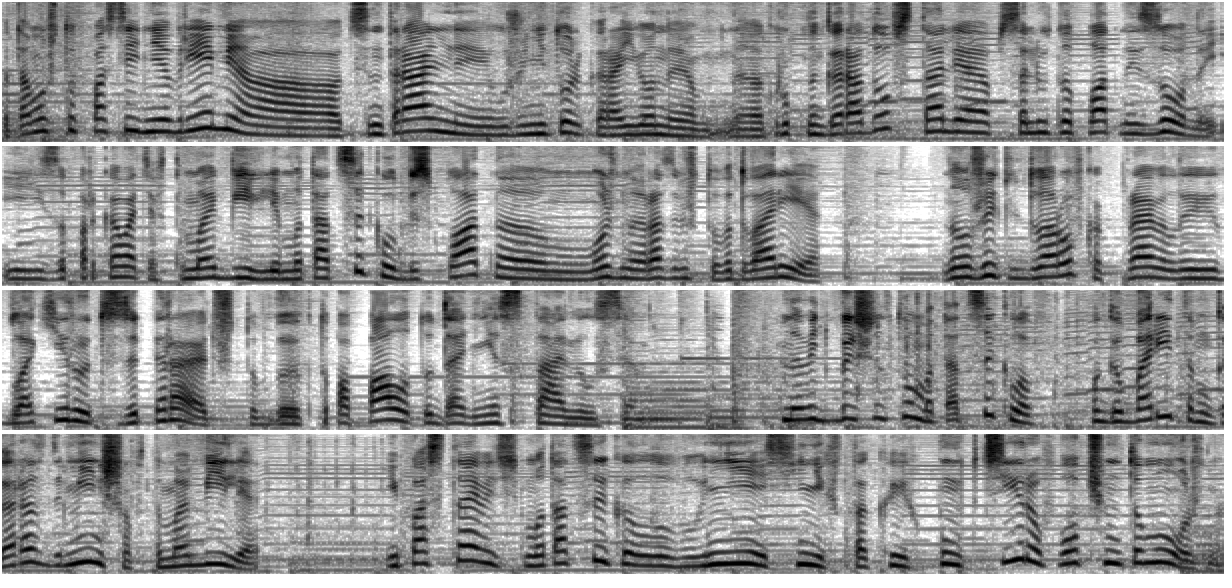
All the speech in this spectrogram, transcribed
Потому что в последнее время а, центральные, уже не только районы а, крупных городов, стали абсолютно платной зоной. И запарковать автомобиль или мотоцикл бесплатно можно разве что во дворе. Но жители дворов, как правило, их блокируют и запирают, чтобы кто попало туда не ставился. Но ведь большинство мотоциклов по габаритам гораздо меньше автомобиля. И поставить мотоцикл вне синих таких пунктиров, в общем-то, можно.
